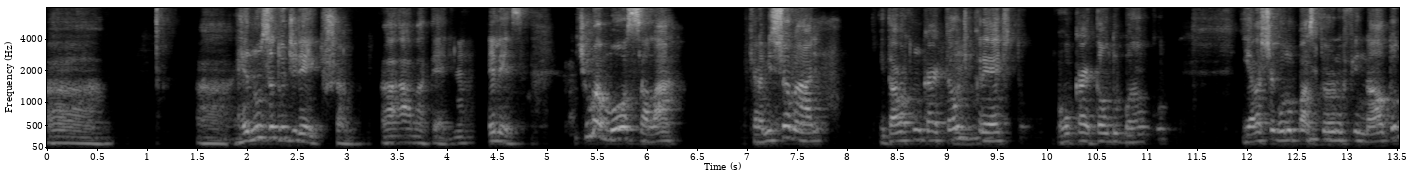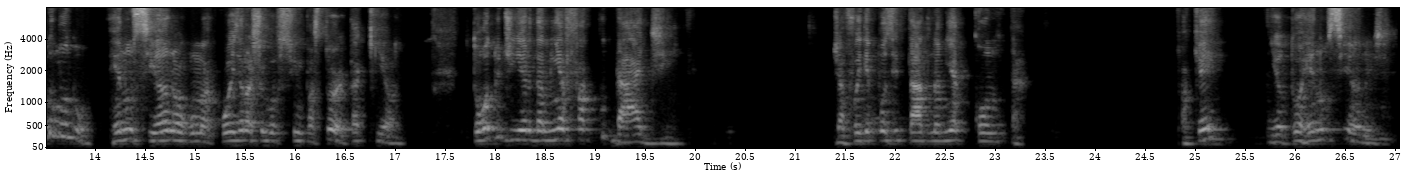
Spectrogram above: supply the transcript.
a, a renúncia do direito, chama a, a matéria. Beleza. Tinha uma moça lá, que era missionária, e estava com um cartão de crédito, ou cartão do banco, e ela chegou no pastor no final, todo mundo renunciando a alguma coisa, ela chegou assim, pastor, tá aqui, ó, todo o dinheiro da minha faculdade já foi depositado na minha conta. Ok? E eu tô renunciando isso.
